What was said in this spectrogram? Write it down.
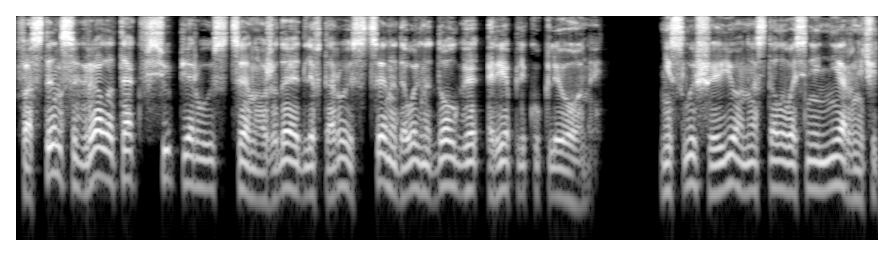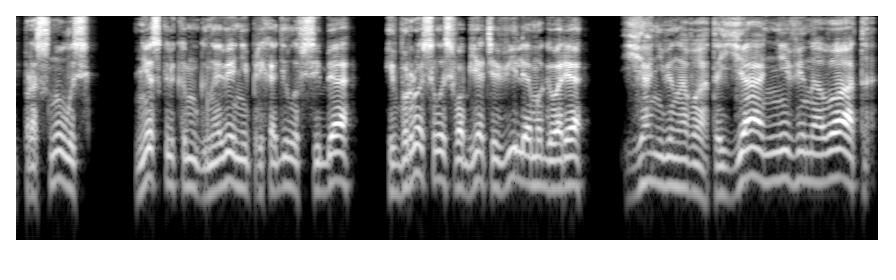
Фастен сыграла так всю первую сцену, ожидая для второй сцены довольно долго реплику Клеоны. Не слыша ее, она стала во сне нервничать, проснулась, несколько мгновений приходила в себя и бросилась в объятия Вильяма, говоря «Я не виновата, я не виновата!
